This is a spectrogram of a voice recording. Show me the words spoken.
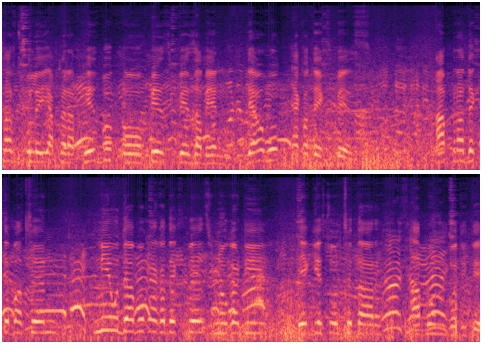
সার্চ করলেই আপনারা ফেসবুক ও পেজ পেয়ে যাবেন দেওভোগ একতা এক্সপ্রেস। আপনারা দেখতে পাচ্ছেন নিউ দেবক একতা এক্সপ্রেস, নৌকাটি এগিয়ে চলছে তার আপন গতিতে।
